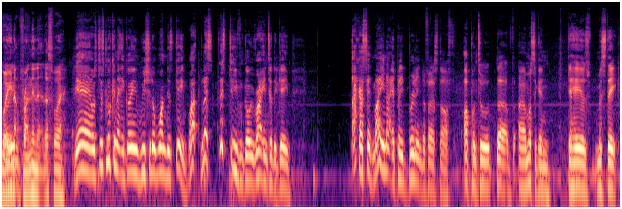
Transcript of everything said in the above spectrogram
they at it. Going, up front, innit? That's why. yeah, I was just looking at it going, we should have won this game. What? Let's let's even go right into the game. Like I said, Man United played brilliant the first half up until the uh, once again De Gea's mistake.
